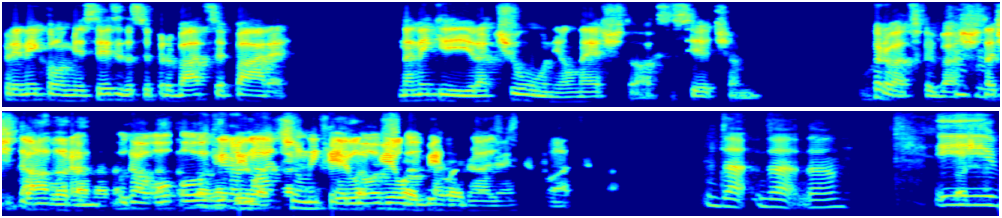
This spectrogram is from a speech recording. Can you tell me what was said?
prije nekoliko mjeseci da se prebace pare na neki račun ili nešto, ako se sjećam. U Hrvatskoj baš, mhm. znači ta fora. Od gradonačelnika je došlo i dalje. Da, da, da. I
